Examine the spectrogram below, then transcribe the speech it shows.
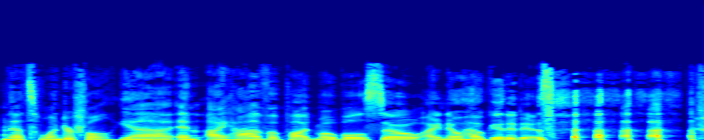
That's wonderful. Yeah. And I have a Pod Mobile, so I know how good it is.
